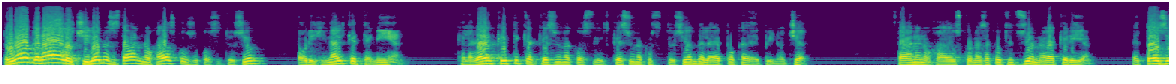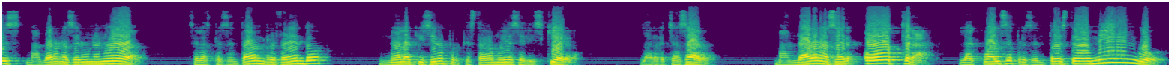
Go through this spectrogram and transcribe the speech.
Primero que nada, los chilenos estaban enojados con su constitución original que tenían, que la gran crítica que es una, que es una constitución de la época de Pinochet. Estaban enojados con esa constitución, no la querían. Entonces mandaron a hacer una nueva. Se las presentaron en referendo, no la quisieron porque estaba muy hacia la izquierda. La rechazaron. Mandaron a hacer otra, la cual se presentó este domingo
